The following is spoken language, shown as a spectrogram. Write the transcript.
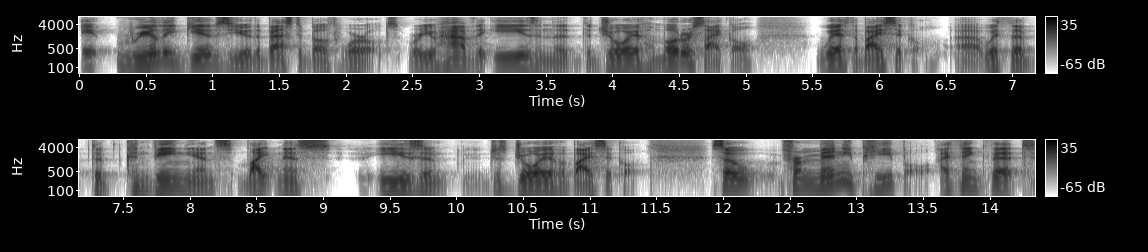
it really gives you the best of both worlds, where you have the ease and the, the joy of a motorcycle with a bicycle, uh, with the, the convenience, lightness, ease, and just joy of a bicycle. So, for many people, I think that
